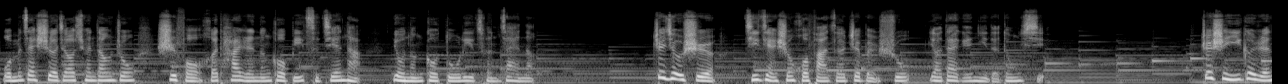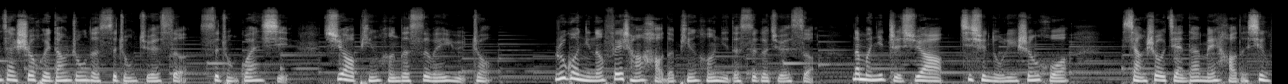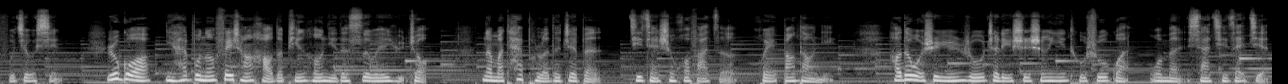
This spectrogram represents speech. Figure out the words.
我们在社交圈当中是否和他人能够彼此接纳，又能够独立存在呢？这就是《极简生活法则》这本书要带给你的东西。这是一个人在社会当中的四种角色、四种关系，需要平衡的四维宇宙。如果你能非常好的平衡你的四个角色，那么你只需要继续努力生活，享受简单美好的幸福就行。如果你还不能非常好的平衡你的思维宇宙，那么泰普勒的这本《极简生活法则》会帮到你。好的，我是云如，这里是声音图书馆，我们下期再见。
